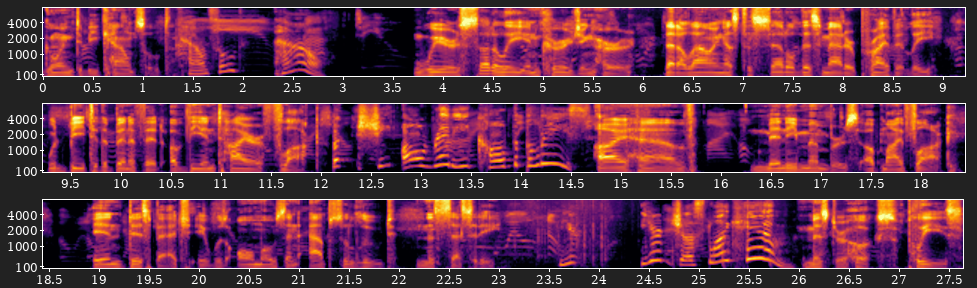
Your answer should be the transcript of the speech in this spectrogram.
going to be counseled. Counseled? How? We're subtly encouraging her that allowing us to settle this matter privately would be to the benefit of the entire flock. But she already called the police. I have many members of my flock. In dispatch, it was almost an absolute necessity. You're. You're just like him. Mr. Hooks, please.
